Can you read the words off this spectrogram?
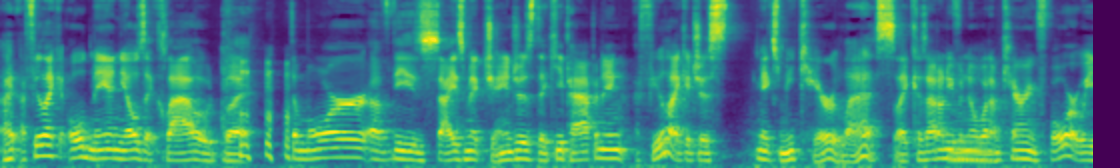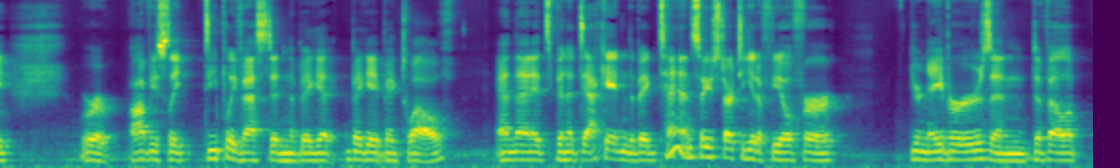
I, I feel like old man yells at cloud, but the more of these seismic changes that keep happening, I feel like it just makes me care less. Like, because I don't even know what I'm caring for. We we're obviously deeply vested in the Big Eight, Big Eight, Big Twelve, and then it's been a decade in the Big Ten, so you start to get a feel for your neighbors and develop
